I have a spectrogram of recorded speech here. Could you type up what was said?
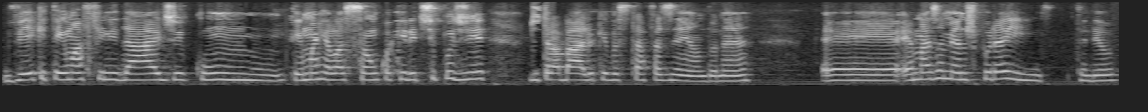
vê que tem uma afinidade com, tem uma relação com aquele tipo de, de trabalho que você está fazendo, né? É, é, mais ou menos por aí, entendeu?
